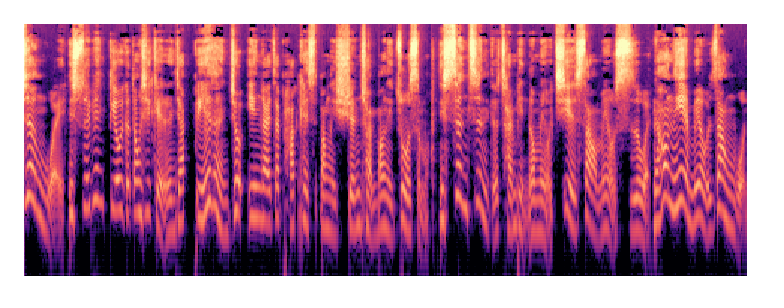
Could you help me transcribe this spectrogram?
认为你随便丢一个东西给人家，别人就应该在 Podcast 帮你宣传，帮你做什么？你甚至你的产品都没有介绍，没有思维，然后你也没有让我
